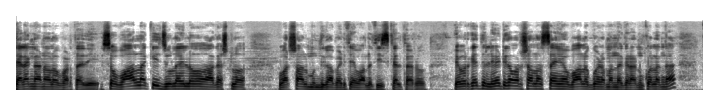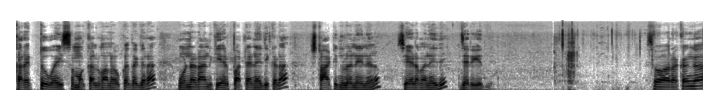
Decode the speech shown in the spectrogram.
తెలంగాణలో పడుతుంది. సో వాళ్ళకి జూలైలో ఆగస్టులో వర్షాలు ముందుగా పడితే వాళ్ళు తీసుకెళ్తారు. ఎవరికైతే లేటుగా వర్షాలు వస్తాయో వాళ్ళకు కూడా మన దగ్గర అనుకూలంగా కరెక్ట్ వయసు మొక్కలు మన ఒక దగ్గర ఉండడానికి ఏర్పాటు అనేది ఇక్కడ స్టార్టింగ్లోనే నేను చేయడం అనేది జరిగింది. సో ఆ రకంగా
